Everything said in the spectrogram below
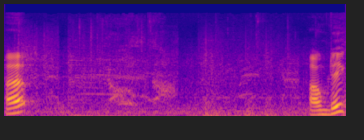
Äh. Augenblick.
